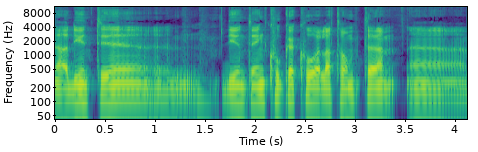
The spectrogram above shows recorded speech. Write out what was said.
Ja, det är ju inte, det är inte en Coca-Cola-tomte eh,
